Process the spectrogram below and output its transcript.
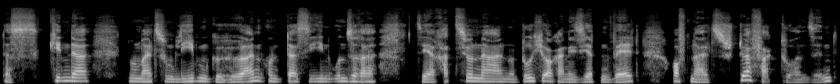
dass Kinder nun mal zum Leben gehören und dass sie in unserer sehr rationalen und durchorganisierten Welt oft als Störfaktoren sind,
